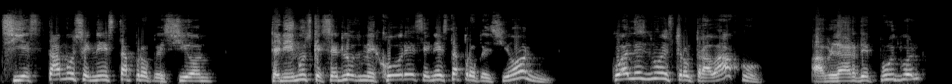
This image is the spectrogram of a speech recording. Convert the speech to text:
Si estamos en esta profesión, tenemos que ser los mejores en esta profesión. ¿Cuál es nuestro trabajo? Hablar de fútbol,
